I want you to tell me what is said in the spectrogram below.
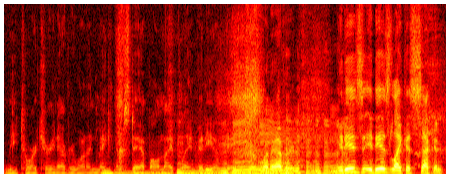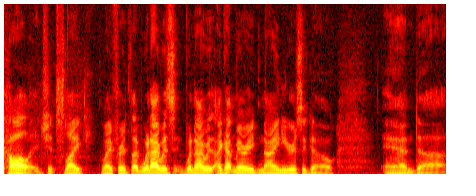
me torturing everyone and making them stay up all night playing video games or whatever. it is it is like a second college. It's like my friends like when I was when I was I got married nine years ago, and. uh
